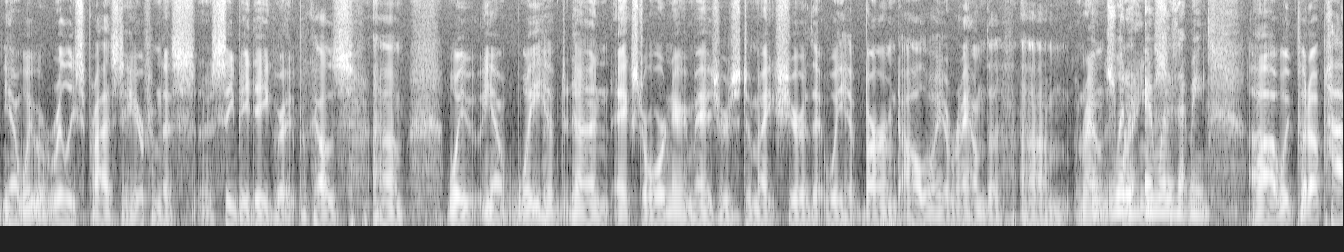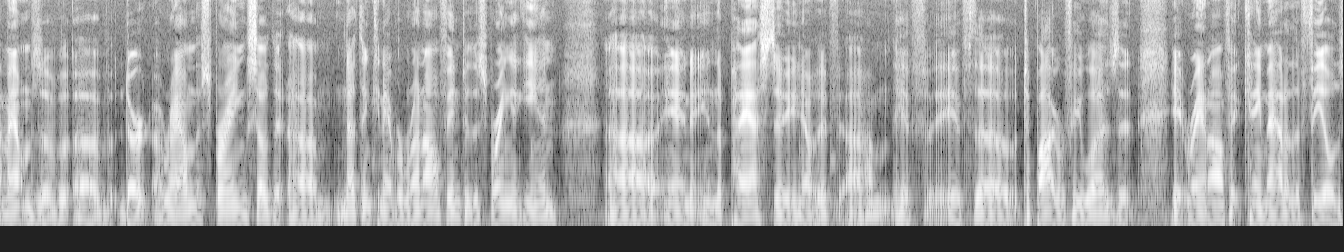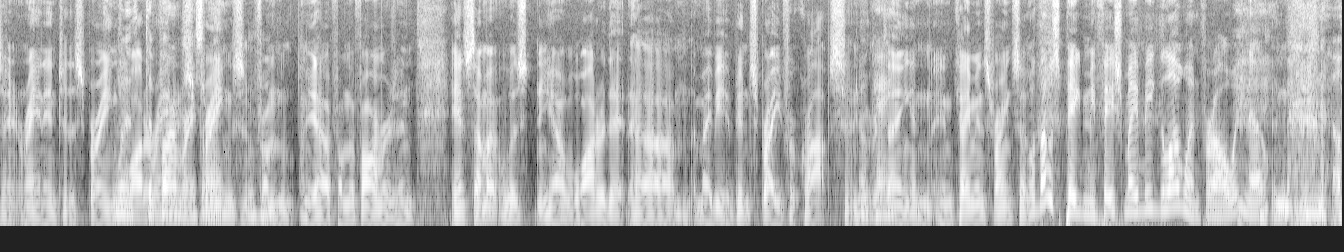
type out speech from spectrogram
you know, we were really surprised to hear from this uh, CBD group because um, we, you know, we have done extraordinary measures to make sure that we have bermed all the way around the um, around the What- springs. and what does that mean? Uh, we put up high mountains of, of dirt around the spring so that um, nothing can ever run off into the spring again. Uh, and in the past, uh, you know, if um, if if the topography was that it ran off, it came out of the fields and it ran into the springs. With Water the ran farmers, into right? springs Mhm. from yeah from the farmers, and and some of it was you know water that uh, maybe had been sprayed for crops and Okay. everything, and, and came in spring. So Well, those pygmy fish may be glowing for all we know. no.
